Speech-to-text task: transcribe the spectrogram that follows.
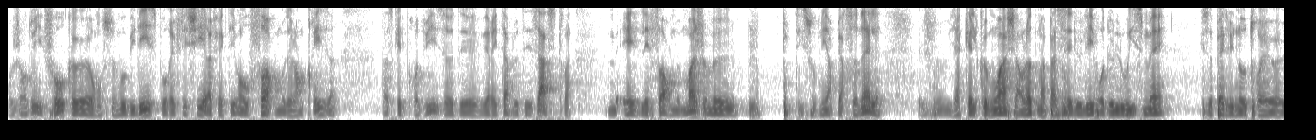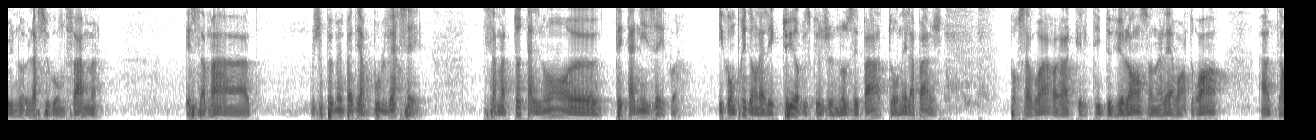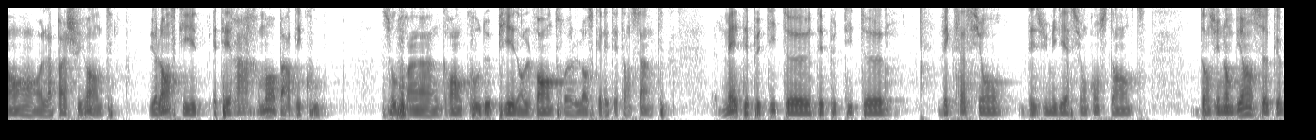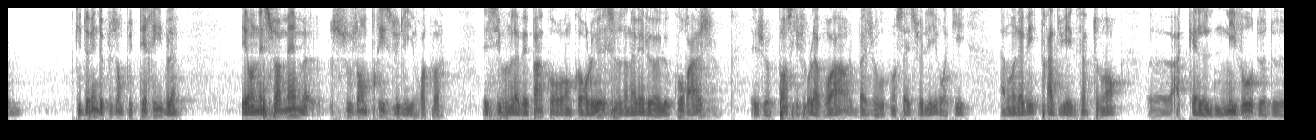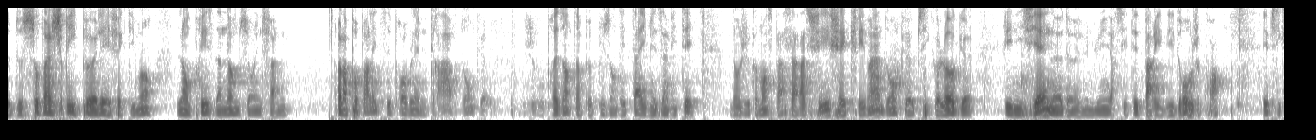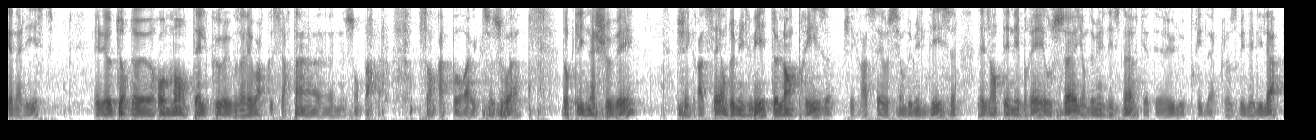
Aujourd'hui, il faut qu'on se mobilise pour réfléchir effectivement aux formes de l'emprise, parce qu'elles produisent des véritables désastres. Et les formes, moi, je me, petit souvenir personnel. il y a quelques mois, Charlotte m'a passé le livre de Louise May qui s'appelle une autre, La seconde femme. Et ça m'a, je peux même pas dire bouleversé. Ça m'a totalement euh, tétanisé, quoi. Y compris dans la lecture, puisque je n'osais pas tourner la page pour savoir euh, à quel type de violence on allait avoir droit dans la page suivante violence qui était rarement par des coups, sauf un grand coup de pied dans le ventre lorsqu'elle était enceinte, mais des petites, euh, des petites euh, vexations, des humiliations constantes, dans une ambiance qui devient de plus en plus terrible, et on est soi-même sous emprise du livre. Quoi. Et si vous ne l'avez pas encore, encore lu, et si vous en avez le courage, et je pense qu'il faut l'avoir, ben je vous conseille ce livre qui, à mon avis, traduit exactement euh, à quel niveau de, sauvagerie peut aller effectivement l'emprise d'un homme sur une femme. Voilà, pour parler de ces problèmes graves, donc, je vous présente un peu plus en détail mes invités. Donc je commence par Sarah Chiche, écrivain, donc psychologue clinicienne de l'Université de Paris Diderot, je crois, et psychanalyste. Elle est auteur de romans tels que, et vous allez voir que certains euh, ne sont pas sans rapport avec ce soir, donc L'Inachevé, chez Grasset en 2008, L'Emprise, chez Grasset aussi en 2010, Les Enténébrés, au Seuil en 2019, qui a eu le prix de la closerie des Lilas,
